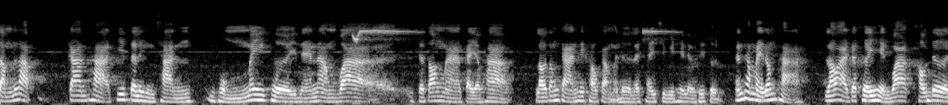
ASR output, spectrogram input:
สำหรับการผ่าที่ตลิ่งชัน ผมไม่เคยแนะนำว่าจะต้องมากายภาพ เราต้องการให้เขากลับมาเดินและใช้ชีวิตให้เร็วที่สุดนั้นทำไมต้องผ่าเราอาจจะเคยเห็นว่าเขาเดิน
